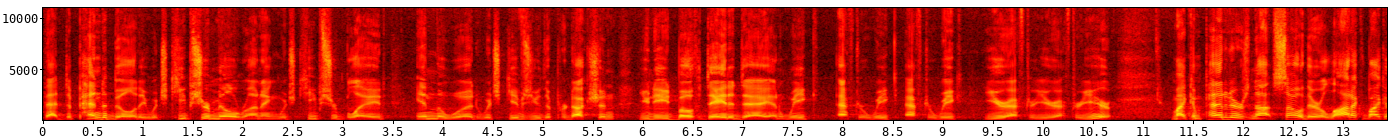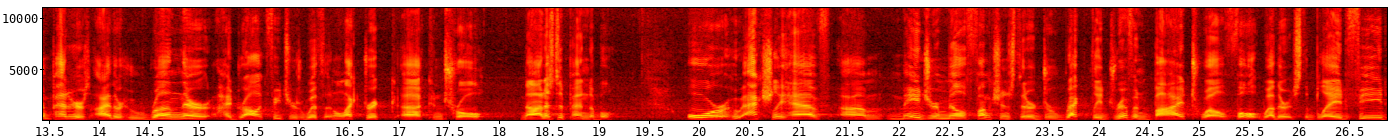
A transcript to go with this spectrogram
that dependability which keeps your mill running, which keeps your blade in the wood, which gives you the production you need both day to day and week after week after week, year after year after year. My competitors not so. There are a lot of my competitors either who run their hydraulic features with an electric uh, control, not as dependable, or who actually have um, major mill functions that are directly driven by 12 volt, whether it's the blade feed,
